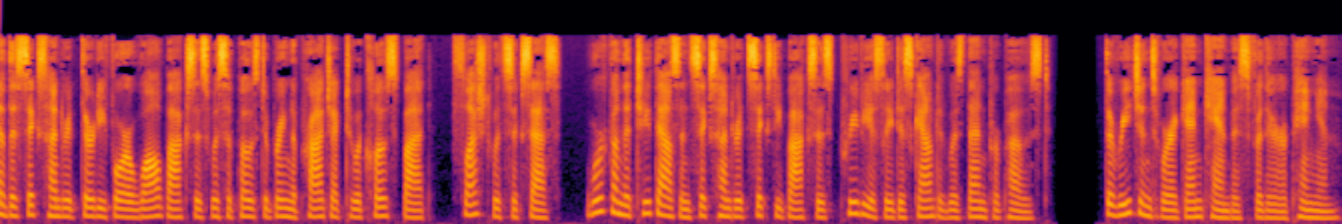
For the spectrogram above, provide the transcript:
of the 634 wall boxes was supposed to bring the project to a close but, flushed with success, Work on the 2,660 boxes previously discounted was then proposed. The regions were again canvassed for their opinion.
